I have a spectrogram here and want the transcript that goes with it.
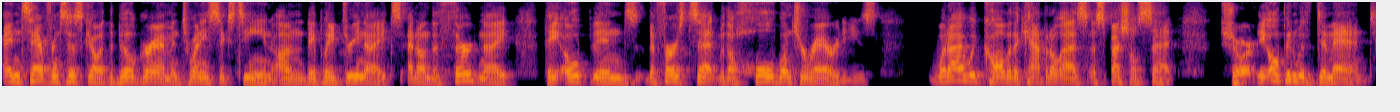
in San Francisco at the Bill Graham in 2016 on they played three nights and on the third night they opened the first set with a whole bunch of rarities. What I would call with a capital S a special set. Sure. They opened with demand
